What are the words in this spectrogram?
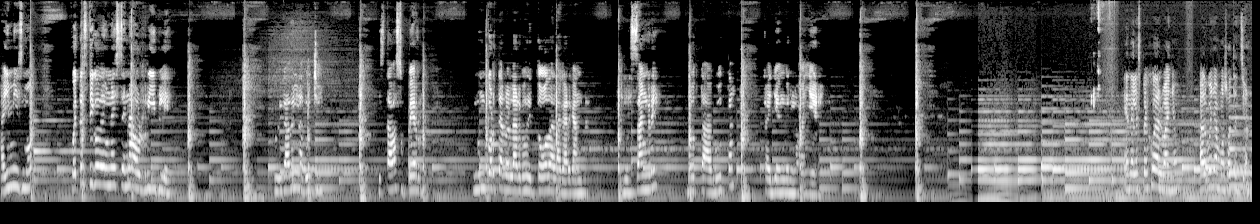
Ahí mismo fue testigo de una escena horrible. Colgado en la ducha estaba su perro, con un corte a lo largo de toda la garganta, y la sangre, gota a gota, cayendo en la bañera. En el espejo del baño, algo llamó su atención.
